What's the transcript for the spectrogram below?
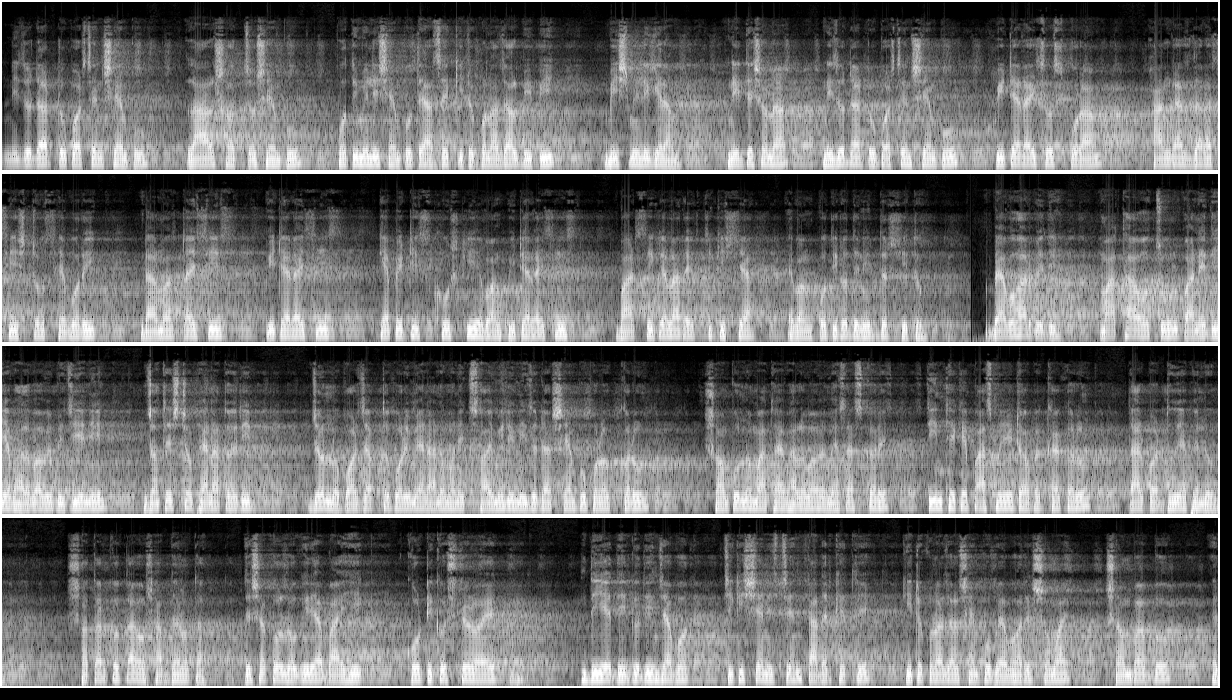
নিজোডার two percent shampoo, লাল স্বচ্ছ shampoo, প্রতি মিলি শ্যাম্পুতে আছে কিটোকোনাজল বিপি বিশ মিলিগ্রাম। নির্দেশনা Nizoder two percent shampoo Pityrosporum fungus দ্বারা সৃষ্ট সেবরিক ডার্মাটাইসিস পিটারাইসিস, ক্যাপিটিস খুশকি এবং পিটারাইসিস, ভার্সিকেলার এর চিকিৎসা এবং প্রতিরোধে নির্দেশিত। ব্যবহার বিধি মাথা ও চুল পানি দিয়ে ভালোভাবে ভিজিয়ে নিন। যথেষ্ট ফেনা তৈরির জন্য পর্যাপ্ত পরিমাণ আনুমানিক ছয় মিলি নিজোডার শ্যাম্পু প্রয়োগ করুন। সম্পূর্ণ মাথায় ভালোভাবে ম্যাসাজ করে তিন থেকে পাঁচ মিনিট অপেক্ষা করুন, তারপর ধুয়ে ফেলুন। সতর্কতা ও সাবধানতা, যে সকল রোগীরা বাহিক কোর্টিকোস্টেরয়েড দিয়ে দীর্ঘদিন যাবৎ চিকিৎসা নিচ্ছেন, তাদের ক্ষেত্রে কিটোকোনাজল শ্যাম্পু ব্যবহারের সময় সম্ভাব্য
